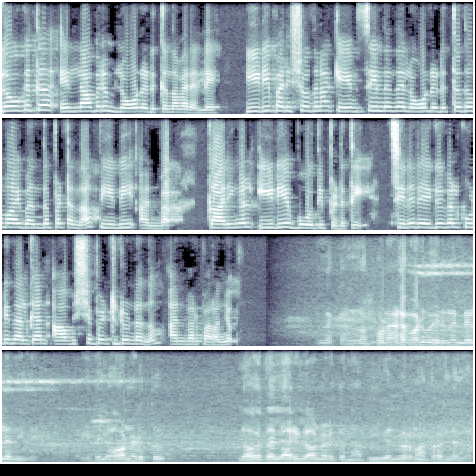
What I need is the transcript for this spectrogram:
ലോകത്ത് എല്ലാവരും ലോൺ എടുക്കുന്നവരല്ലേ? ഇ ഡി പരിശോധന കെ എഫ് സിയിൽ നിന്ന് ലോൺ എടുത്തതുമായി ബന്ധപ്പെട്ടെന്ന് പി വി അൻവർ. കാര്യങ്ങൾ ഇ ഡിയെ ബോധ്യപ്പെടുത്തി. ചില രേഖകൾ കൂടി നൽകാൻ ആവശ്യപ്പെട്ടിട്ടുണ്ടെന്നും അൻവർ പറഞ്ഞു. അല്ല കള്ളപ്പണ ഇടപാട് വരുന്നില്ലല്ലോ ഇതിൽ ഇത് ലോൺ എടുത്തു. ലോകത്തെല്ലാവരും ലോൺ എടുക്കുന്ന പി വി അൻവർ മാത്രമല്ലല്ലോ.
